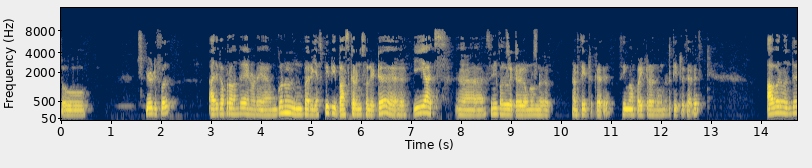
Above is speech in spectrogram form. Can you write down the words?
ஸோ இட்ஸ் பியூட்டிஃபுல் அதுக்கப்புறம் வந்து என்னுடைய முகநூல் நண்பர் எஸ்பிபி பாஸ்கர்னு சொல்லிட்டு இஆர்ட்ஸ் சினி பல்கலைக்கழகம்னு ஒன்று நடத்திட்டு இருக்காரு. சினிமா பயிற்றுரங்கம் நடத்திட்டு இருக்காரு. அவர் வந்து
